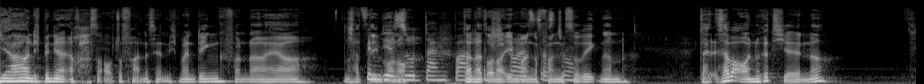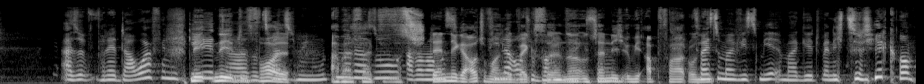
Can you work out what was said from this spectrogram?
Ja, und ich bin ja, ach, so Autofahren ist ja nicht mein Ding, von daher. Dann hat's bin dir so dankbar. Dann Ich hat auch noch eben angefangen zu regnen. Das ist aber auch ein Ritt hier hin, ne? Also von der Dauer finde ich Nee, geht nee, da, du so voll. 20 Minuten aber oder halt so. aber man muss ständige viele Autobahngewechsel, ne? Und ständig irgendwie Abfahrt und. Weißt du mal, wie es mir immer geht, wenn ich zu dir komme.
